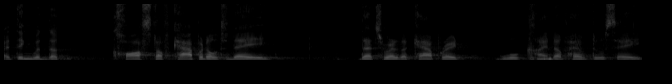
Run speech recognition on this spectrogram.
i think with the cost of capital today that's where the cap rate will kind of have to say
